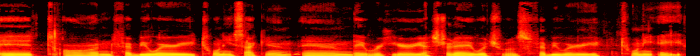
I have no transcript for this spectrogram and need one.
it on February 22nd and they were here yesterday, which was February 28th.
